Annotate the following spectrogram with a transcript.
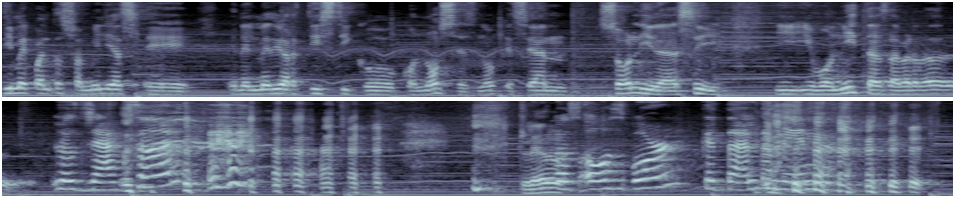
Dime cuántas familias eh, en el medio artístico conoces, ¿no? Que sean sólidas y, y bonitas, la verdad. Los Jackson. claro. Los Osborne, ¿qué tal también?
